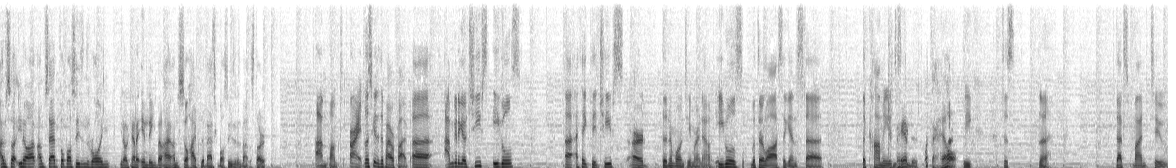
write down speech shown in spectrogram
I'm so you know I'm, I'm sad football season's rolling, you know, kind of ending, but I, I'm so hyped that basketball season is about to start. I'm pumped. All right, let's get to the Power Five. Uh, I'm gonna go Chiefs, Eagles. Uh, I think the Chiefs are the number one team right now. Eagles with their loss against uh, the commies Commanders, what the hell? week, just uh, that's mine too.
